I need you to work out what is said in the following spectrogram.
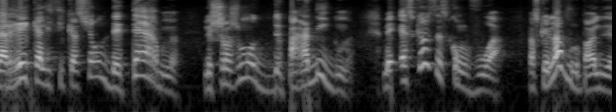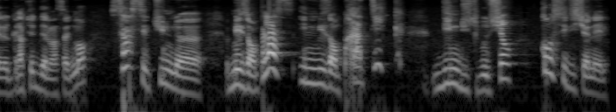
la réqualification des termes, le changement de paradigme. Mais est-ce que c'est ce qu'on voit? Parce que là, vous nous parlez de la gratuité de l'enseignement. Ça, c'est une euh, mise en place, une mise en pratique d'une disposition constitutionnelle.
